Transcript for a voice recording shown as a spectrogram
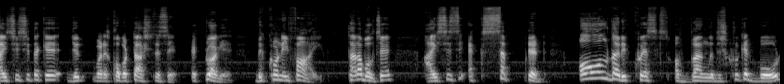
আইসিসি থেকে যে মানে খবরটা আসতেছে, একটু আগে দ্য ক্রনিফাই তারা বলছে ICC accepted all the requests of Bangladesh Cricket Board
